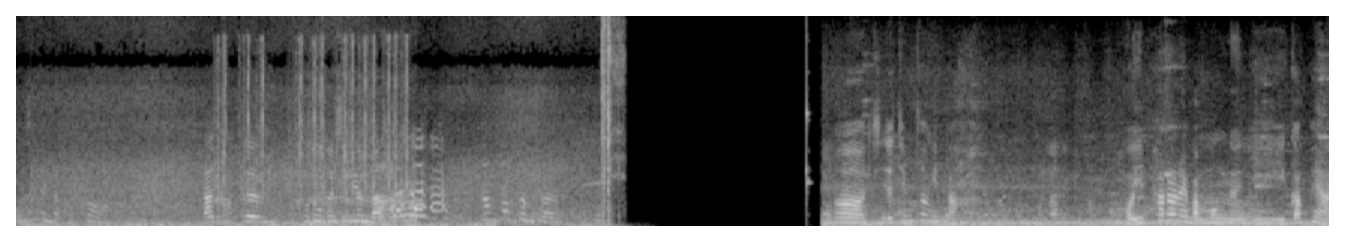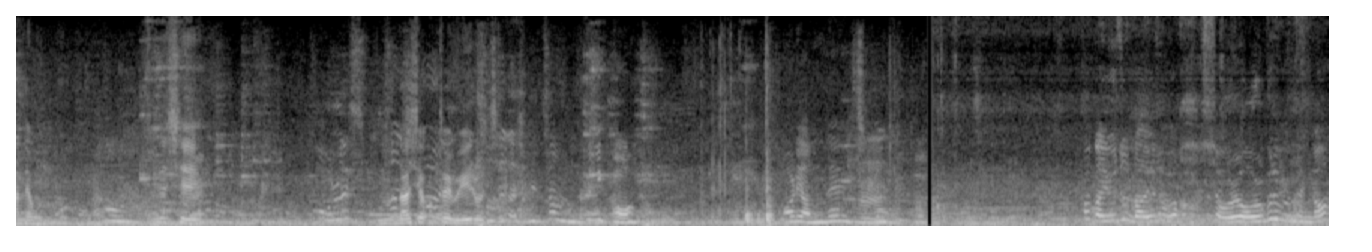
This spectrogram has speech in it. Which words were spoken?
무슨 생각했어? 나도 가끔 고독을 씹는다. 깜짝깜짝. 아 진짜 찜통이다. 거의 8월에 맞먹는 이 카페 안에 온도. 도대체 원래 음, 날씨가 갑자기 왜 이러지? 괜찮은데. 그니까. 말이 안 돼, 지금. 아, 나 요즘, 나 요즘, 아, 진짜 얼, 얼굴이 문제인가?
